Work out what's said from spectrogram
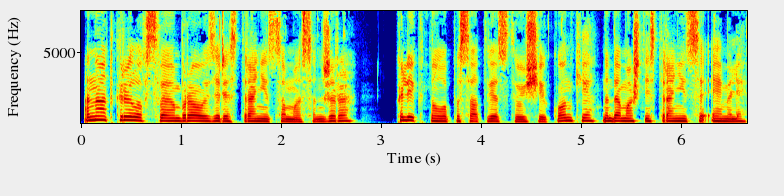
Она открыла в своем браузере страницу мессенджера, кликнула по соответствующей иконке на домашней странице Эмили,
